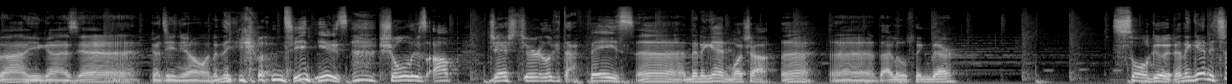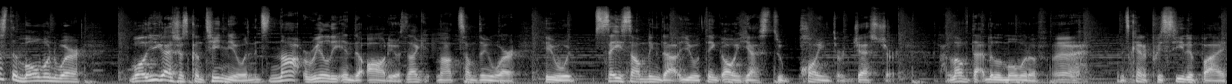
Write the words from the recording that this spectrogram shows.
Ah, you guys, yeah, continue on. And then he continues. Shoulders up, gesture. Look at that face. Uh, and then again, watch out. Uh, uh, that little thing there. So good. And again, it's just a moment where well, you guys just continue, and it's not really in the audio. It's like not something where he would say something that you would think, oh, he has to point or gesture. I love that little moment of, and it's kind of preceded by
